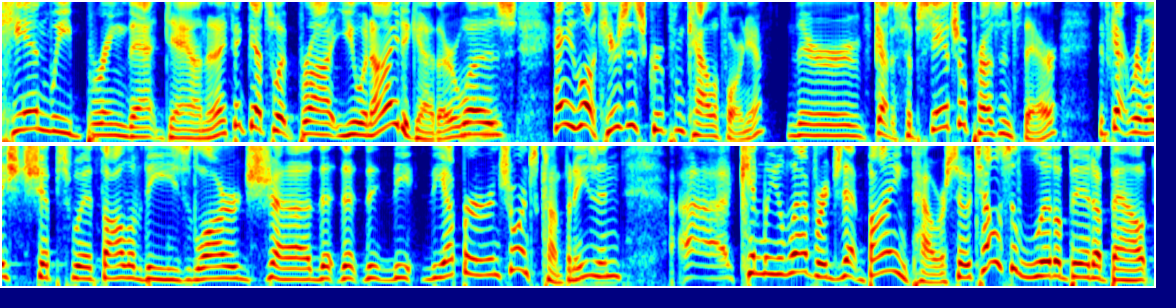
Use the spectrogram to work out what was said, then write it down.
Can we bring that down? And I think that's what brought you and I together was, hey, look, here's this group from California. They've got a substantial presence there. They've got relationships with all of these large, uh, the, the, the, the, upper insurance companies. And uh, can we leverage that buying power? So tell us a little bit about,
